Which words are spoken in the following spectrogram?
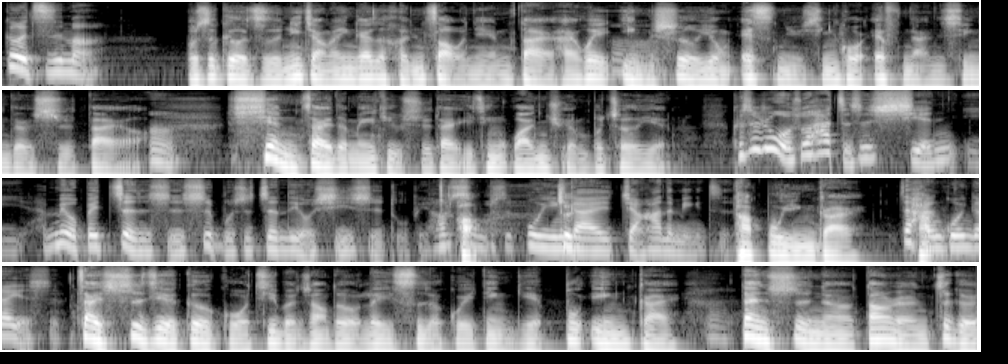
各资嘛，不是各资，你讲的应该是很早年代还会影射用 S 女星或 F 男星的时代啊，嗯，现在的媒体时代已经完全不遮掩了。可是如果说他只是嫌疑，还没有被证实是不是真的有吸食毒品，他是不是不应该讲他的名字？他不应该，在韩国应该也是，在世界各国基本上都有类似的规定，也不应该。嗯、但是呢，当然这个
